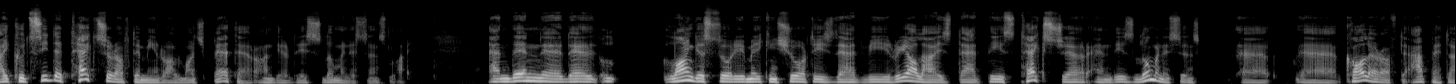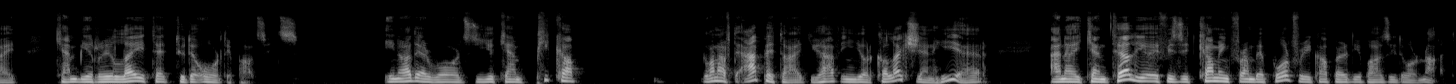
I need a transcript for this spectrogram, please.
I could see the texture of the mineral much better under this luminescence light. And then uh, the longest story making short is that we realized that this texture and this luminescence uh, uh, color of the apatite can be related to the ore deposits. In other words, you can pick up one of the apatite you have in your collection here, and I can tell you if is it coming from a porphyry copper deposit or not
